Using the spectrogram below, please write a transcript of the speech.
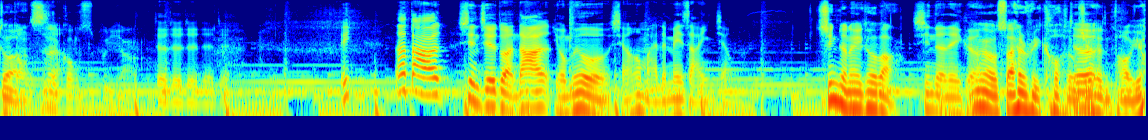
对啊公司啊那公司不一样。对对对对对。哎，那大家现阶段大家有没有想要买的 Mesa 音箱？新的那一颗吧，新的那颗因为颗，有 Silent Record，我觉得很好用。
